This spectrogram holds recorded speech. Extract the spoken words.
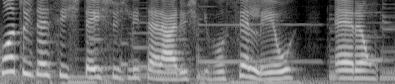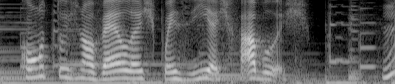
Quantos desses textos literários que você leu eram contos, novelas, poesias, fábulas? Hum?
